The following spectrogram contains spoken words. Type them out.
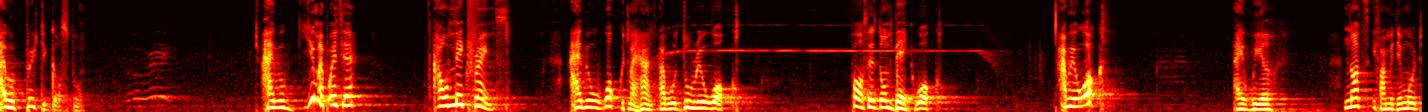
I will preach the gospel. I will, you my point here? I will make friends. I will walk with my hands. I will do real work. Paul says, don't beg, walk. I will walk. I will. Not if I'm in the mood.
